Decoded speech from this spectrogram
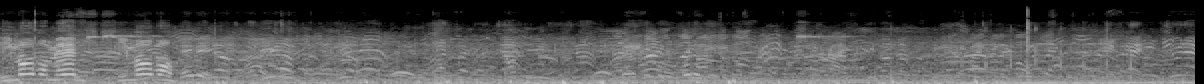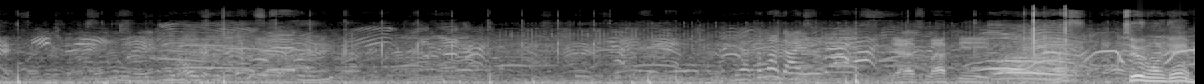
Be mobile, mid. Be mobile. Yeah, come on, guys. Yes, lefty. Two in one game.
